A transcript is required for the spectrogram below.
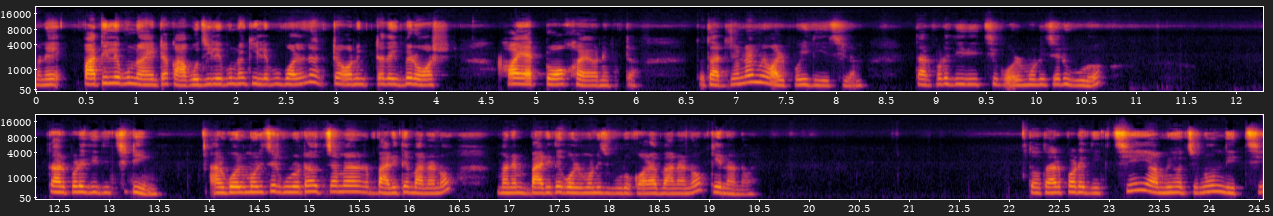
মানে পাতি লেবু না এটা কাগজি লেবু না কি লেবু বলে না? একটা অনেকটা দেখবে রস হয় আর টক হয় অনেকটা। তো তার জন্য আমি অল্পই দিয়েছিলাম। তারপরে দিয়ে দিচ্ছি গোলমরিচের গুঁড়ো। তারপরে দিয়ে দিচ্ছি ডিম। আর গোলমরিচের গুঁড়োটা হচ্ছে আমার বাড়িতে বানানো। মানে বাড়িতে গোলমরিচ গুঁড়ো করা বানানো কেনা নয়। তো তারপরে দিচ্ছি, আমি হচ্ছে নুন দিচ্ছি।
